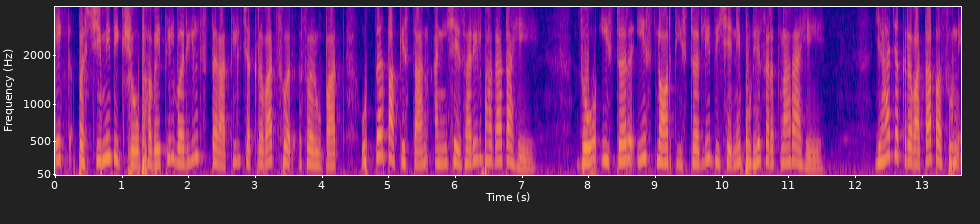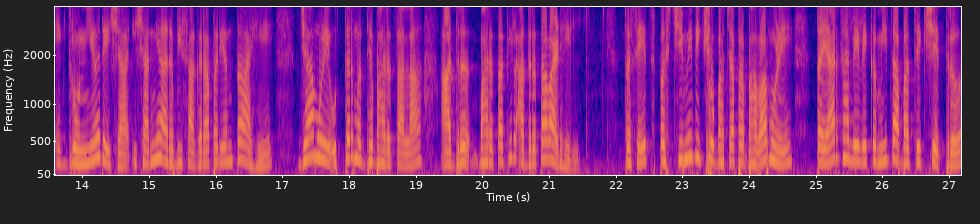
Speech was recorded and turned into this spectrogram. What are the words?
एक पश्चिमी विक्षोभ हवेतील वरील स्तरातील चक्रवात स्वर स्वरूपात उत्तर पाकिस्तान आणि शेजारील भागात आहे. जो ईस्टर ईस्ट नॉर्थ ईस्टरली दिशेने पुढे सरकणार आहे. ह्या चक्रवातापासून एक द्रोणीय रेषा ईशान्य अरबी सागरापर्यंत आहे ज्यामुळे उत्तर मध्य भारताला आर्द्र भारतातील आर्द्रता वाढेल. तसेच पश्चिमी विक्षोभाच्या प्रभावामुळे तयार झालेले कमी दाबाचे क्षेत्र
